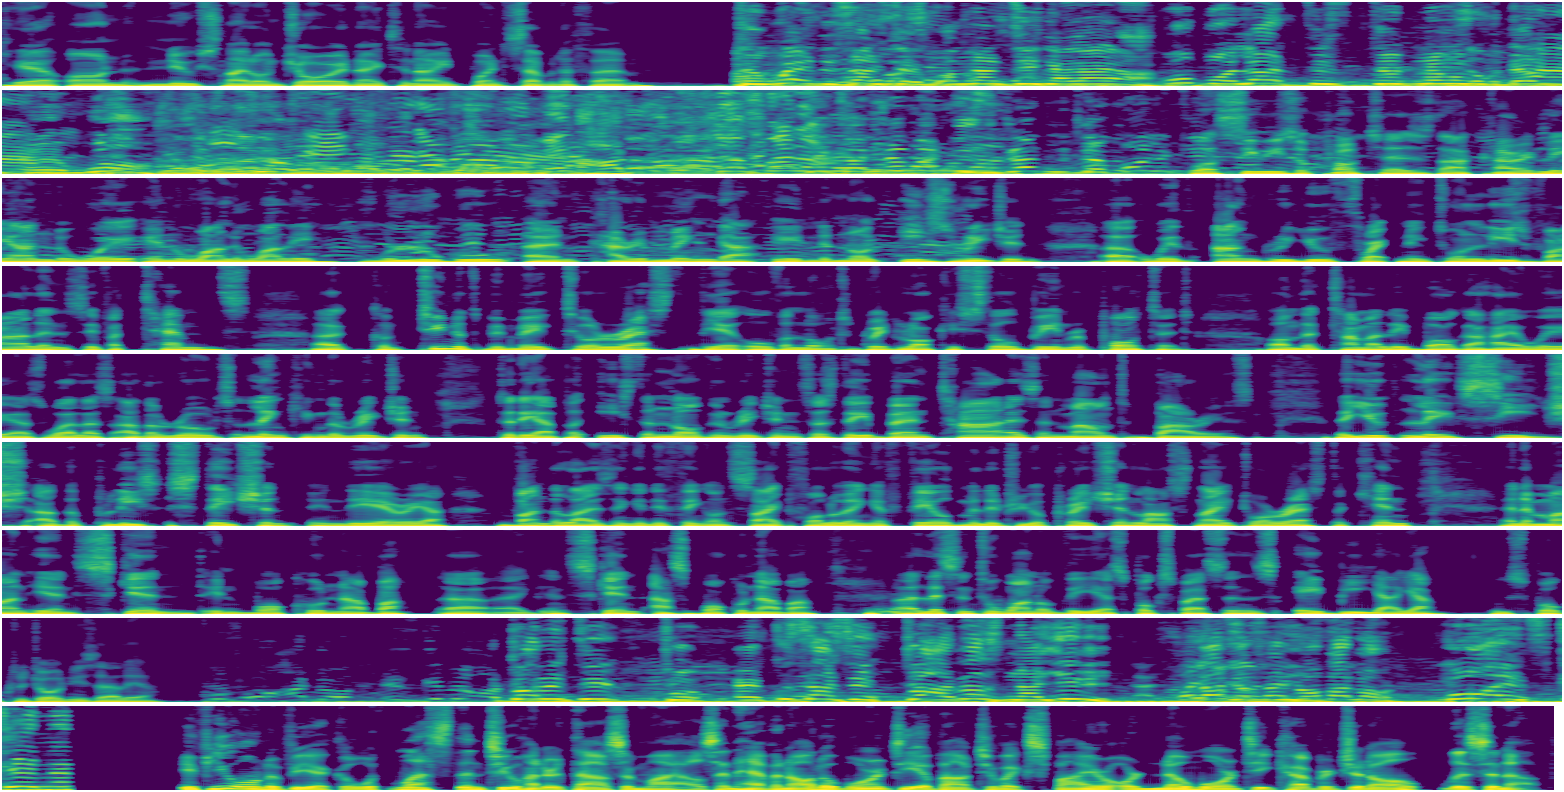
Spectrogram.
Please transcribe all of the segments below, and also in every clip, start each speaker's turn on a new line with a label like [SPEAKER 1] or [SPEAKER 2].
[SPEAKER 1] Here on Newsnight on Joy 99.7 FM.
[SPEAKER 2] Them war.
[SPEAKER 1] Well, a series of protests are currently underway in Walewale, Wulugu, and Kariminga in the northeast region, uh, with angry youth threatening to unleash violence if attempts uh, continue to be made to arrest their overlord. Gridlock is still being reported on the Tamale Bolga Highway as well as other roads linking the region to the upper eastern northern regions as they burn tires and mount barriers. The youth laid siege at the police station in the area, vandalizing anything on site following a failed military operation last night to arrest a kin and a man here skinned in Bawku Naba, uh, skinned as Bawku Naba. Uh, listen to one of the uh, spokespersons, A.B. Yaya, who spoke to Joy News earlier.
[SPEAKER 2] is giving authority to uh, Kusasi to arrest Nayiri. That is the overlord who is skinning.
[SPEAKER 3] If you own a vehicle with less than 200,000 miles and have an auto warranty about to expire or no warranty coverage at all, listen up.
